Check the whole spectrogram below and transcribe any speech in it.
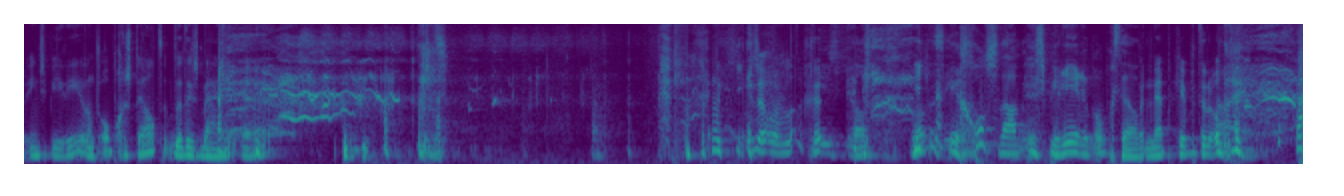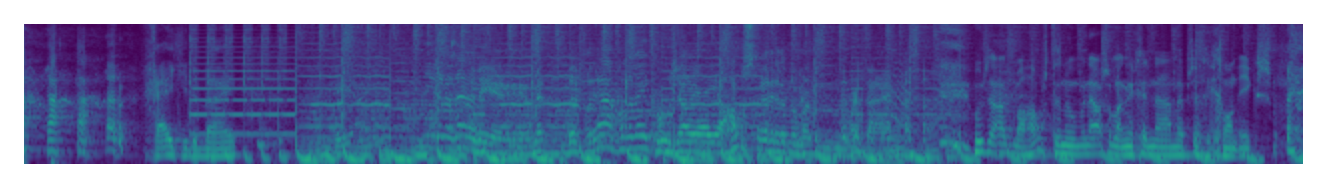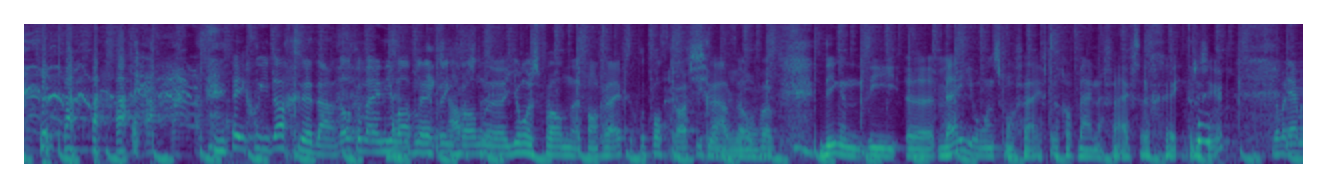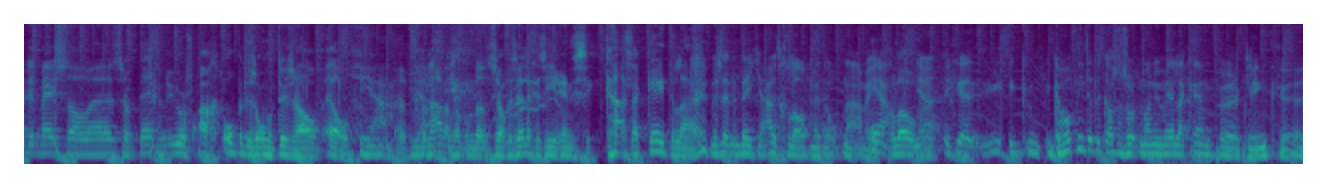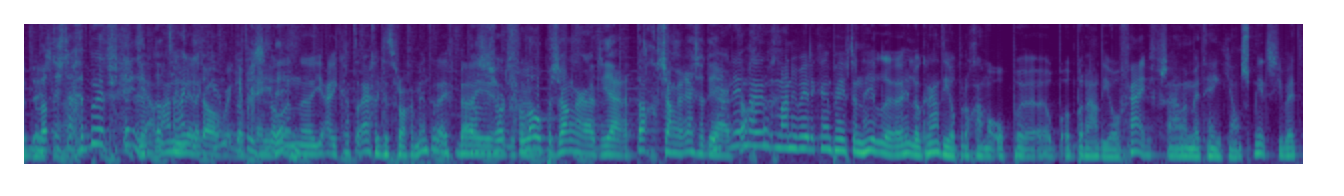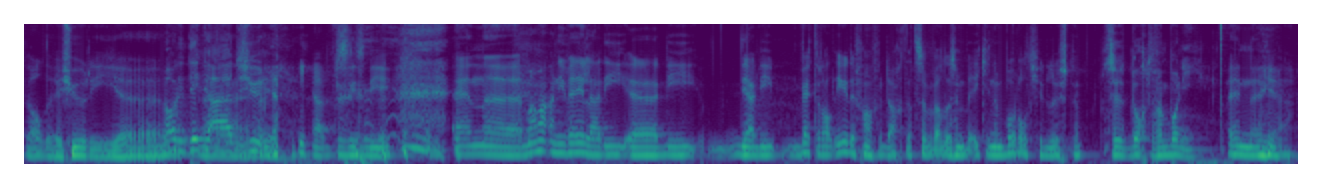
Inspirerend opgesteld. Dat is bij... eh, Moet je zo om lachen? Wat is in godsnaam inspirerend opgesteld? Een nepkip erop. Geitje erbij. Hier, daar zijn we weer met de vraag van de week. Hoe zou jij je hamster noemen, Martijn? Hoe zou ik mijn hamster noemen? Nou, zolang ik geen naam heb, zeg ik gewoon X. hey, goeiedag eh, Daan. Welkom bij een nieuwe aflevering van eh, Jongens van, eh, van 50. De podcast die gaat jongen. over dingen die wij jongens van 50 of bijna 50 geïnteresseerd. Ja, we nemen dit meestal zo tegen een uur of acht op. Het is ondertussen half elf. Ja, ja. voornamelijk ook omdat het zo gezellig is hier in Casa Ketelaar. We zijn een beetje uitgelopen met de opname. Ja, Ongelooflijk. Ja, ik, ik, ik, hoop niet dat ik als een soort Manuela Kemp klink. deze Wat is daar gebeurd? Vertel eens, Ja, dat Manuela het Kemp, over. Ik heb geen idee. Een, ja, ik had eigenlijk het fragment er even bij. dat is een soort verlopen zanger uit de jaren 80. Zangeres uit de Ja, jaren nee, 80. maar Manuele Kemp heeft een heel, heel leuk radioprogramma op, eh, op, op Radio 5. Samen met Henk-Jan Smits. Je weet wel, de jury. eh, Oh, die dikke eh, uit de jury. ja, precies die. en mama Anuela, die, die, ja, die werd er al eerder van verdacht... dat ze wel eens een beetje een borreltje lusten. Ze is de dochter van Bonnie. En eh, ja.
